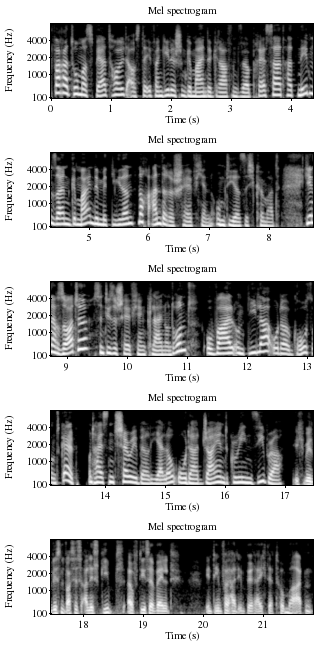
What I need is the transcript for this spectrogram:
Pfarrer Thomas Berthold aus der evangelischen Gemeinde Grafenwörth-Pressart hat neben seinen Gemeindemitgliedern noch andere Schäfchen, um die er sich kümmert. Je nach Sorte sind diese Schäfchen klein und rund, oval und lila oder groß und gelb und heißen Cherrybell Yellow oder Giant Green Zebra. Ich will wissen, was es alles gibt auf dieser Welt in dem Fall halt im Bereich der Tomaten.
